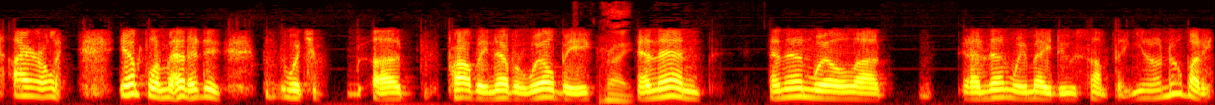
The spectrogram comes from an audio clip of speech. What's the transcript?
entirely implemented, which uh, probably never will be. Right. And then and then we'll uh, and then we may do something. You know, nobody.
